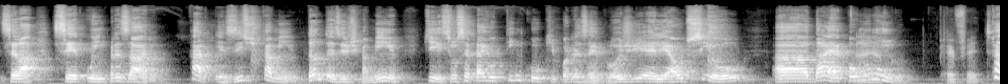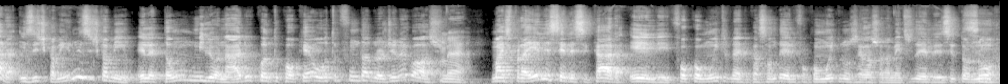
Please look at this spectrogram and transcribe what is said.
sei lá, ser o um empresário. Cara, existe caminho. Tanto existe caminho que, se você pega o Tim Cook, por exemplo, hoje ele é o CEO ah, da Apple é. no mundo. Perfeito. Cara, existe caminho? Não existe caminho. Ele é tão milionário quanto qualquer outro fundador de negócio. É. Mas para ele ser esse cara, ele focou muito na educação dele, focou muito nos relacionamentos dele, ele se tornou Sim.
